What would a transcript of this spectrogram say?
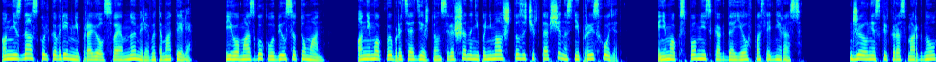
Он не знал, сколько времени провел в своем номере в этом отеле. Его мозгу клубился туман. Он не мог выбрать одежду, он совершенно не понимал, что за чертовщина с ней происходит, и не мог вспомнить, когда ел в последний раз. Джилл несколько раз моргнул,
